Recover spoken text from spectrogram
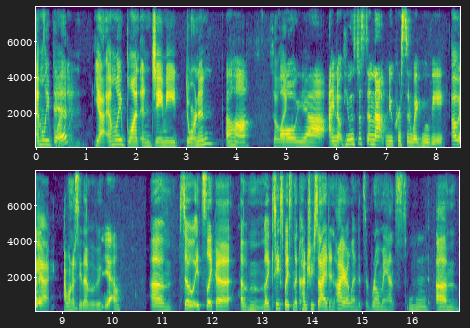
Emily Blunt. And, yeah, Emily Blunt and Jamie Dornan. Uh huh. So like, oh yeah, I know. He was just in that new Kristen Wiig movie. oh yeah, I want to see that movie. Yeah. Um, so it's like a, a like takes place in the countryside in Ireland. It's a romance. Mm-hmm. Um,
